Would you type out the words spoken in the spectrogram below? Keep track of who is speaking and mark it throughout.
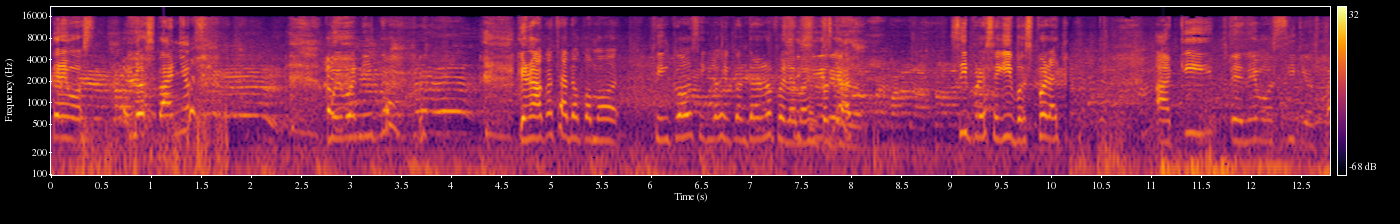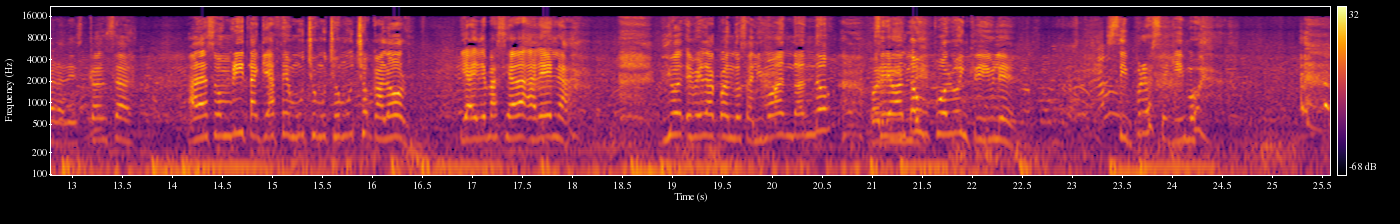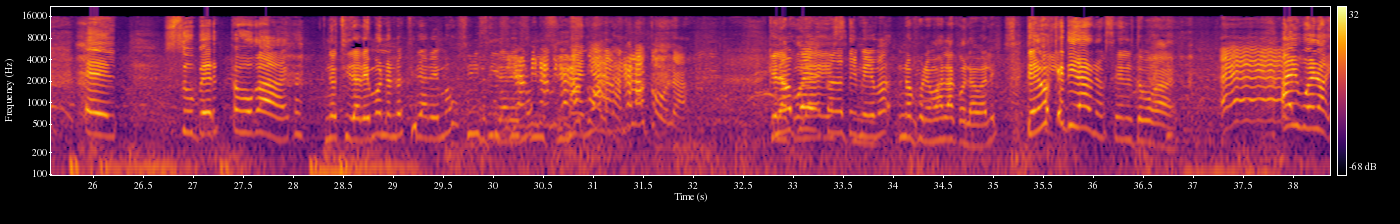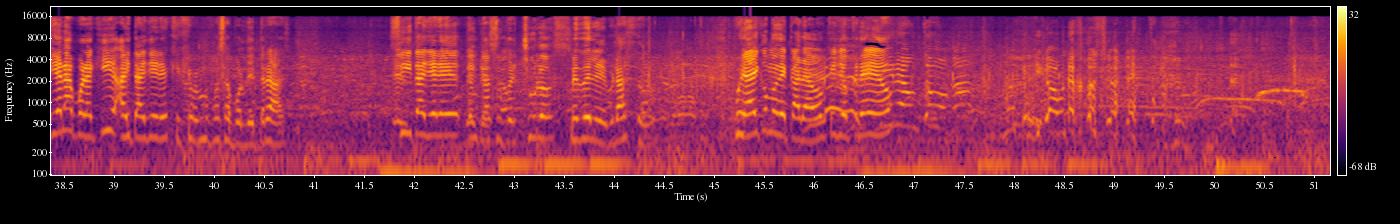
Speaker 1: Tenemos los baños, muy bonitos que nos ha costado como cinco siglos encontrarlo, pero lo hemos encontrado. Sí, proseguimos por aquí. Aquí tenemos sitios para descansar. A la sombrita que hace mucho, mucho, mucho calor y hay demasiada arena. Dios, de verdad, cuando salimos andando se levanta un polvo increíble. Sí, proseguimos. El super tobogán. ¿Nos tiraremos? ¿No nos tiraremos? Sí, nos tiraremos.
Speaker 2: Mira, mira, mira la cola, mira la cola.
Speaker 1: Que la cola cuando terminemos nos ponemos a la cola, ¿vale? Tenemos que tirarnos en el tobogán. Ay, bueno, y ahora por aquí hay talleres que, es que hemos pasado por detrás. Sí, talleres de plan súper chulos. Me duele el brazo. Pues hay como de karaoke, yo creo.
Speaker 2: Mira un tobogán. No te diga una cosa.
